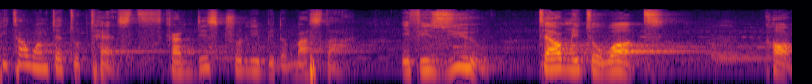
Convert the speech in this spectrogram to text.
Peter wanted to test can this truly be the master? If it's you, tell me to what? Come.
